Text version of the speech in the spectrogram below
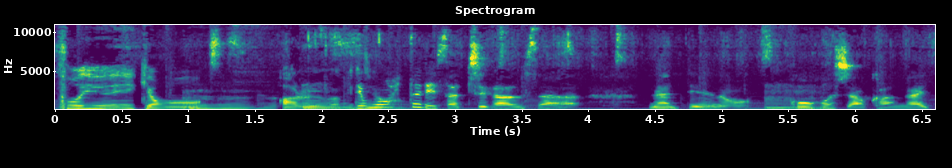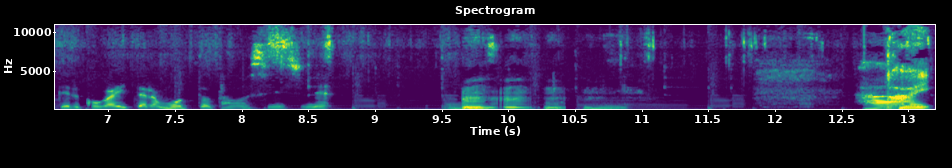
そういう影響も、うんあるわけじゃん。でもう一人さ違うさなんていうの、うん。候補者を考えてる子がいたらもっと楽しいしね。ううんうんうんうん。はい。はい。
